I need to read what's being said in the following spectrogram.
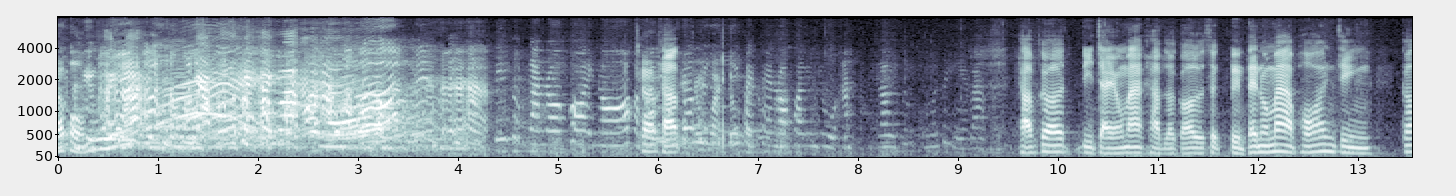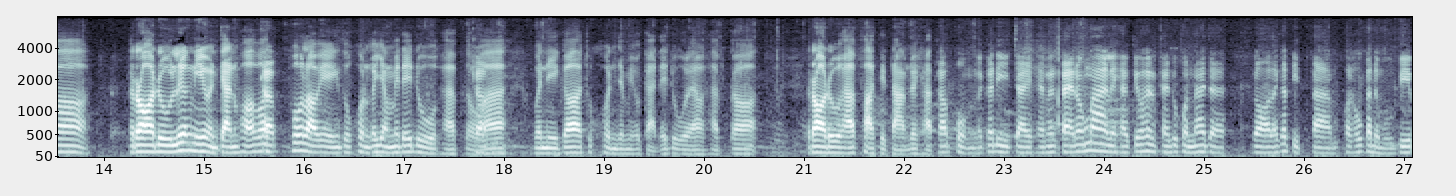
ครับผมอยากรู้ใครว่าสิ้นสุดการรอคอยเนาะครับครับ เรื่องนี้ที่แฟนๆรอคอยกันอยู่อะเรารู้สึกยังไงบ้างครับก็ดีใจมากๆครับ แล้วก็รู้สึกตื่นเต้นมากๆเพราะว่าจริงๆก็รอดูเรื่องนี้เหมือนกันเพราะว่าครับพวกเราเองทุกคนก็ยังไม่ได้ดูครับ แต่ครับ ว่าวันนี้ก็ทุกคนจะมีโอกาสได้ดูแล้วครับ ก็รอดูครับฝากติดตามด้วยครับ ครับผมแล้วก็ดีใจแทนแฟนๆมากๆเลยครับคิดว่าแฟนๆทุกคนน่าจะรอแล้วก็ติดตามพอทบกันเดอะมูฟวี่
